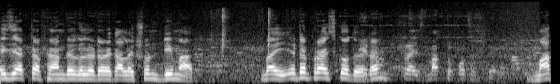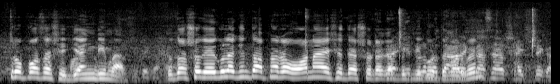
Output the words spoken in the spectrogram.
এই যে একটা ফ্যান রেগুলেটরের কালেকশন ডিমার ভাই এটা প্রাইস কত এটা? মাত্র পঁচাশি টাকা। মাত্র পঁচাশি গ্যাং ডিমার তো দর্শক এগুলা কিন্তু আপনারা অনায়াসে দেড়শো টাকা বিক্রি করতে পারবেন। আরেকটা আছে আর 60 টাকা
